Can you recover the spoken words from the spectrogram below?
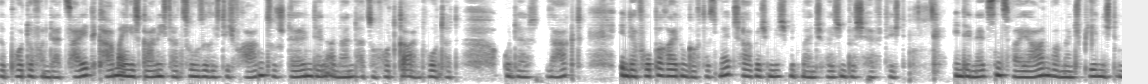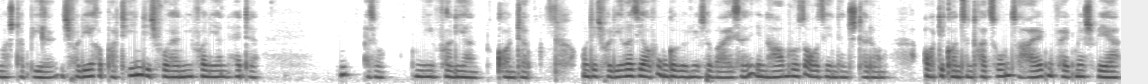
Reporter von der Zeit kam eigentlich gar nicht dazu, so richtig Fragen zu stellen, denn Anand hat sofort geantwortet. Und er sagt, in der Vorbereitung auf das Match habe ich mich mit meinen Schwächen beschäftigt. In den letzten zwei Jahren war mein Spiel nicht immer stabil. Ich verliere Partien, die ich vorher nie verlieren hätte. Also nie verlieren konnte. Und ich verliere sie auf ungewöhnliche Weise, in harmlos aussehenden Stellungen. Auch die Konzentration zu halten fällt mir schwer.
